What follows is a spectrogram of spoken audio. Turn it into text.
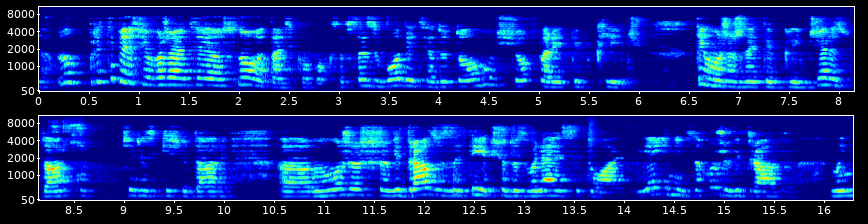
да. Ну, в принципі, я ще вважаю, це є основа тайського боксу. Все зводиться до того, щоб перейти в клінч. Ти можеш зайти в клінч через ударку, через якісь удари. Е, можеш відразу зайти, якщо дозволяє ситуація. Я іноді заходжу відразу. Мені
